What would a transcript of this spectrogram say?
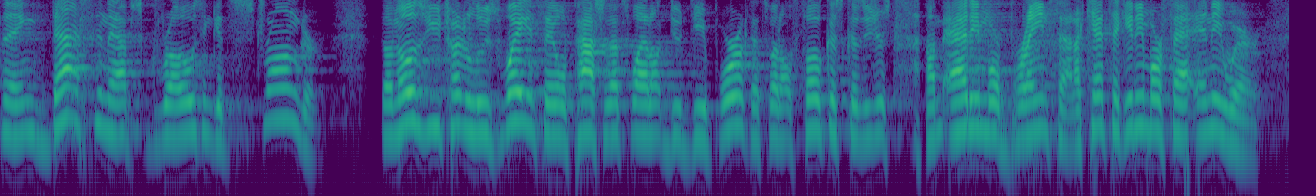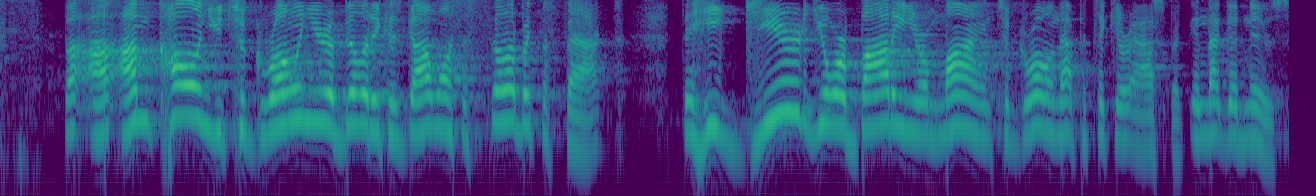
thing, that synapse grows and gets stronger. Now, those of you trying to lose weight and say, well, Pastor, that's why I don't do deep work, that's why I don't focus, because I'm adding more brain fat. I can't take any more fat anywhere. But I, am calling you to grow in your ability because God wants to celebrate the fact that He geared your body and your mind to grow in that particular aspect. Isn't that good news?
